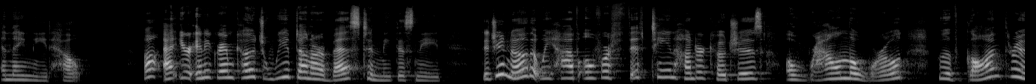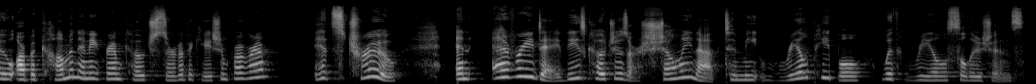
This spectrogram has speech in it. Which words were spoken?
and they need help. Well, at your Enneagram Coach, we've done our best to meet this need. Did you know that we have over 1,500 coaches around the world who have gone through our Become an Enneagram Coach certification program? It's true. And every day, these coaches are showing up to meet real people with real solutions.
